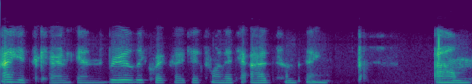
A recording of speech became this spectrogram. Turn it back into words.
Hi, it's Karen again. Really quick, I just wanted to add something. Um,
